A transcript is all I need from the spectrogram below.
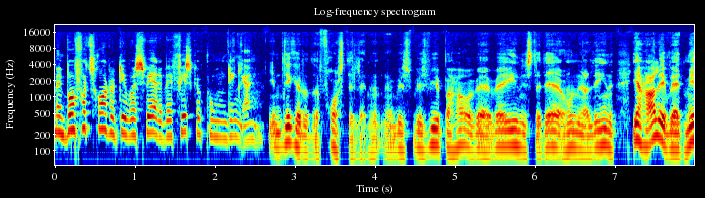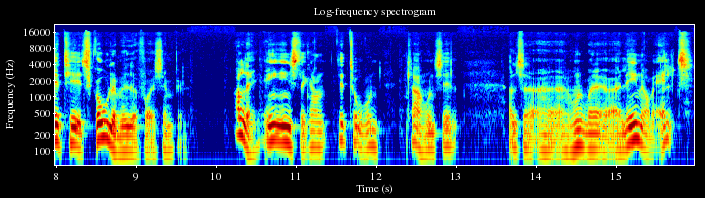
men hvorfor tror du, det var svært at være fiskerkonen dengang? Jamen det kan du da forestille dig. Hvis, hvis vi behøver at være hver eneste der, og hun er alene. Jeg har aldrig været med til et skolemøde for eksempel. Aldrig. En eneste gang. Det tog hun. Klar hun selv. Altså øh, hun var alene om alt.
